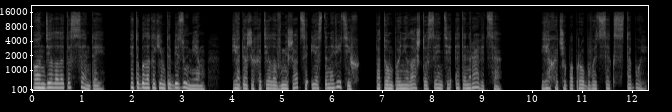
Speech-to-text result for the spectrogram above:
Он делал это с Сентой. Это было каким-то безумием. Я даже хотела вмешаться и остановить их. Потом поняла, что Сенте это нравится. Я хочу попробовать секс с тобой.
